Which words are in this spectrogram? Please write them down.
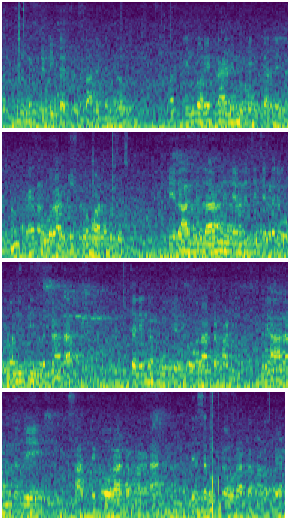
ಒಂದು ತಿಂಗಳು ಮೀಟಿಂಗ್ ಕರೆದ್ರು ಸ್ವಾಮಿ ಬಂದರು. ಒಂದು ತಿಂಗಳವರೆಗೆ ಕಾಯಿಲೆ ಮೀಟಿಂಗ್ ಕರೆದಿಲ್ಲ. ಹಾಗಾಗಿ ನಾನು ಹೋರಾಟ ಶುರು ಮಾಡಿದ್ರು ಇಡೀ ರಾಜ್ಯದ ಹನ್ನೆರಡು ಜಿಲ್ಲೆಗಳಲ್ಲಿ ಒಂಬತ್ತು ತಿಂಗಳ ಕಾಲ ಇಷ್ಟಲಿಂಗ ಪೂಜೆಯಿಂದ ಹೋರಾಟ ಮಾಡಿದ್ರು ಅಂದರೆ ಆರಂಭದಲ್ಲಿ ಸಾತ್ವಿಕ ಹೋರಾಟ ಮಾಡೋಣ, ಒಂದೇ ಉಗ್ರ ಹೋರಾಟ ಮಾಡೋದು ಬೇಡ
